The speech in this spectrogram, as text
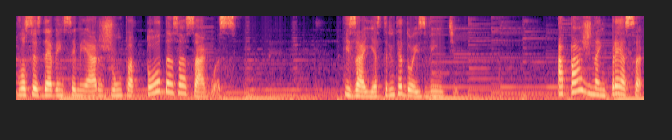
Vocês devem semear junto a todas as águas. Isaías 32, 20. A página impressa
